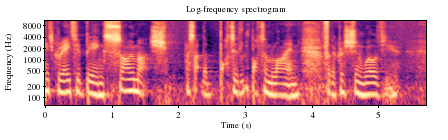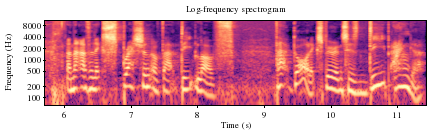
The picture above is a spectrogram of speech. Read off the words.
his created being so much. That's like the bottom line for the Christian worldview. And that as an expression of that deep love, that God experiences deep anger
